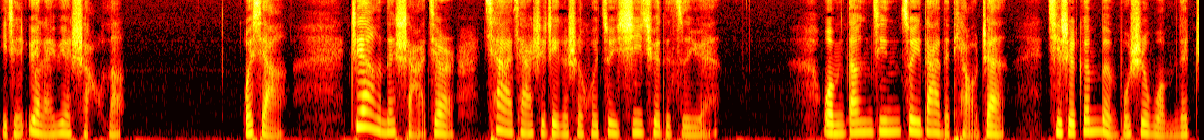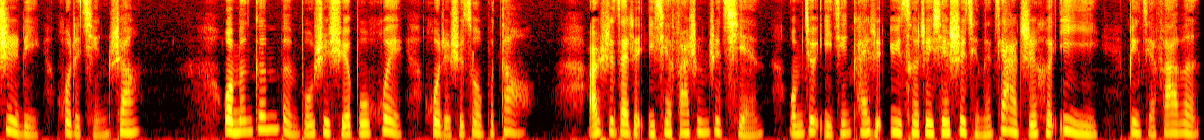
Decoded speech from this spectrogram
已经越来越少了。我想，这样的傻劲儿恰恰是这个社会最稀缺的资源。我们当今最大的挑战，其实根本不是我们的智力或者情商，我们根本不是学不会或者是做不到。而是在这一切发生之前，我们就已经开始预测这些事情的价值和意义，并且发问：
